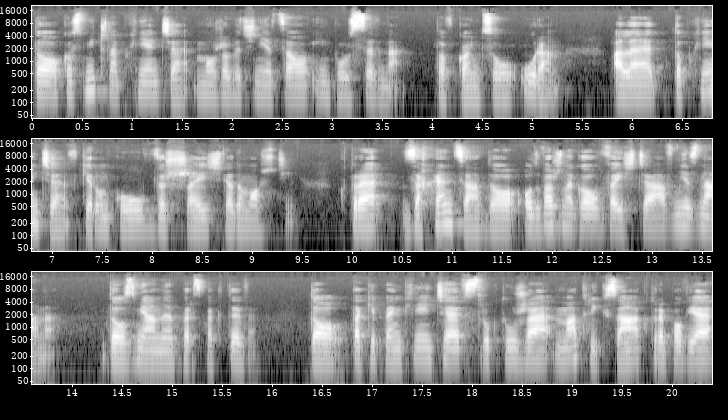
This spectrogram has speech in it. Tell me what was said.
To kosmiczne pchnięcie może być nieco impulsywne. To w końcu uran – ale to pchnięcie w kierunku wyższej świadomości, które zachęca do odważnego wejścia w nieznane, do zmiany perspektywy. To takie pęknięcie w strukturze Matrixa, które powie:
